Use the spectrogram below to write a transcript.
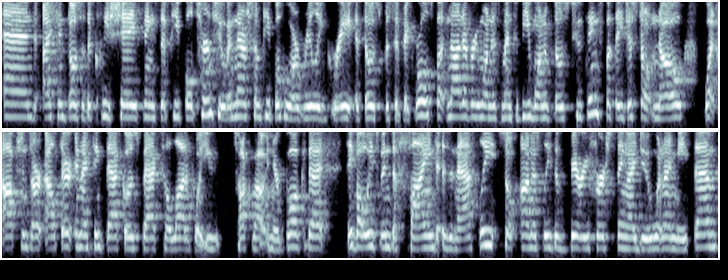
And I think those are the cliche things that people turn to. And there are some people who are really great at those specific roles, but not everyone is meant to be one of those two things, but they just don't know what options are out there. And I think that goes back to a lot of what you talk about in your book that they've always been defined as an athlete. So honestly, the very first thing I do when I meet them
